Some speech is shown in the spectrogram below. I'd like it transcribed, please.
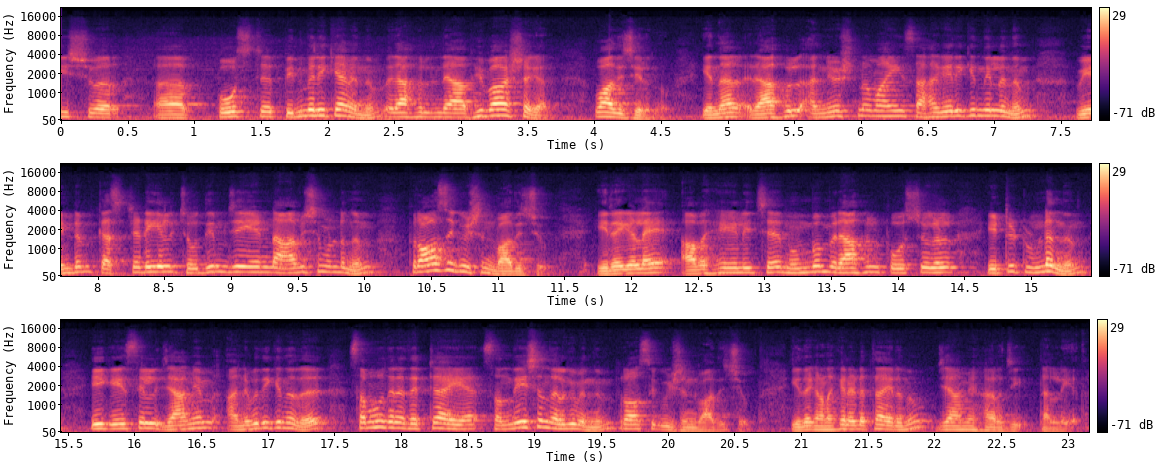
ഈശ്വർ പോസ്റ്റ് പിൻവലിക്കാമെന്നും രാഹുലിന്റെ അഭിഭാഷകർ വാദിച്ചിരുന്നു. എന്നാൽ രാഹുൽ അന്വേഷണവുമായി സഹകരിക്കുന്നില്ലെന്നും വീണ്ടും കസ്റ്റഡിയിൽ ചോദ്യം ചെയ്യേണ്ട ആവശ്യമുണ്ടെന്നും പ്രോസിക്യൂഷൻ വാദിച്ചു. ഇരകളെ അവഹേളിച്ച് മുമ്പും രാഹുൽ പോസ്റ്റുകൾ ഇട്ടിട്ടുണ്ടെന്നും ഈ കേസിൽ ജാമ്യം അനുവദിക്കുന്നത് സമൂഹത്തിന് തെറ്റായ സന്ദേശം നൽകുമെന്നും പ്രോസിക്യൂഷൻ വാദിച്ചു. ഇത് കണക്കിലെടുത്തായിരുന്നു ജാമ്യ ഹർജി തള്ളിയത്.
